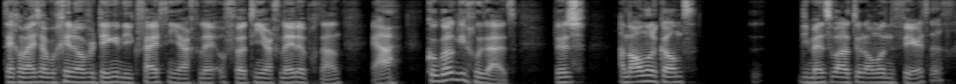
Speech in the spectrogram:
tegen mij zou beginnen over dingen die ik 15 jaar geleden of eh, 10 jaar geleden heb gedaan, ja, kom ik ook niet goed uit. Dus aan de andere kant, die mensen waren toen allemaal in de 40.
